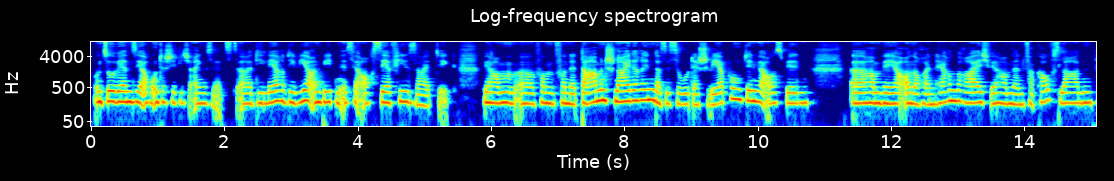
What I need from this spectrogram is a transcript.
Und so werden sie auch unterschiedlich eingesetzt. Die Lehre, die wir anbieten, ist ja auch sehr vielseitig. Wir haben vom, von der Damenschneiderin, das ist so der Schwerpunkt, den wir ausbilden, äh, haben wir ja auch noch einen Herrenbereich, wir haben einen Verkaufsladen,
